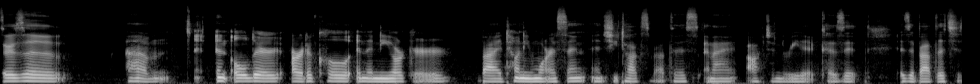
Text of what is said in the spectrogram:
There's a um an older article in the New Yorker by Toni Morrison, and she talks about this, and I often read it because it is about the t-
